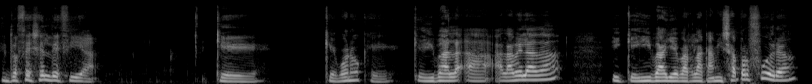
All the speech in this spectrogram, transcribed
Entonces él decía que, que bueno, que, que iba a la, a la, velada y que iba a llevar la camisa por fuera,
